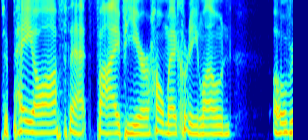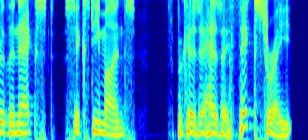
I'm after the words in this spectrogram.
to pay off that five year home equity loan over the next 60 months because it has a fixed rate.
